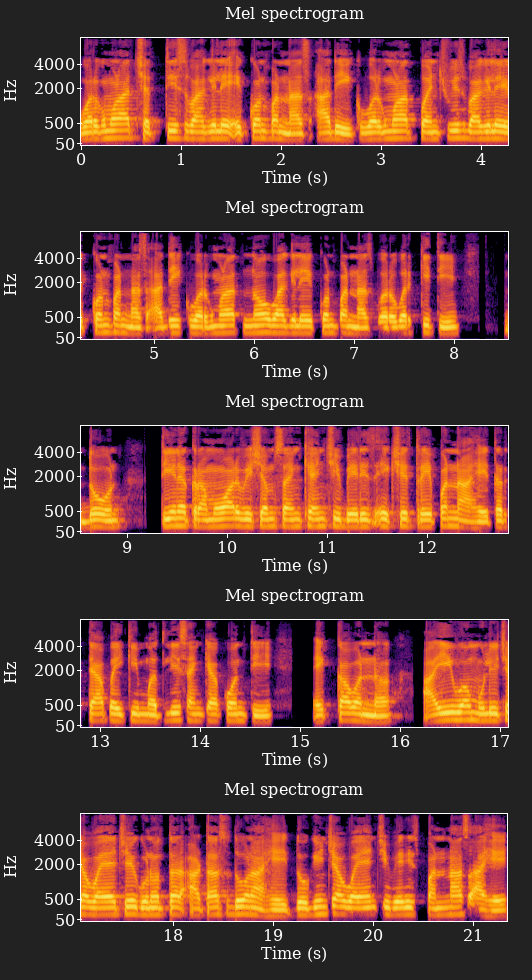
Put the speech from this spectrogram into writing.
वर्गमुळात छत्तीस भागिले एकोणपन्नास अधिक वर्गमुळात पंचवीस भागिले एकोणपन्नास अधिक वर्गमुळात नऊ भागिले एकोणपन्नास बरोबर किती? दोन. तीन क्रमवार विषम संख्यांची बेरीज एकशे त्रेपन्न आहे. तर त्यापैकी मधली संख्या कोणती? एक्कावन्न. आई व मुलीच्या वयाचे गुणोत्तर आठास दोन आहे. दोघींच्या वयांची बेरीज पन्नास आहे.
